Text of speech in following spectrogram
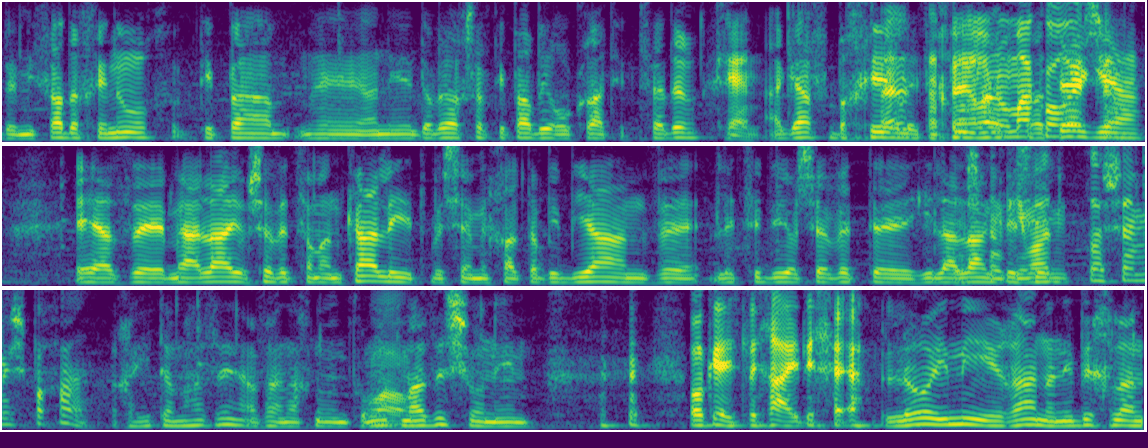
במשרד החינוך, טיפה, אה, אני אדבר עכשיו טיפה בירוקרטית, בסדר? כן. אגף בכיר לתכנון ואסטרטגיה, אה, אז אה, מעליי יושבת סמנכ"לית בשם מיכל טביביאן, ולצידי יושבת הילה יש לכם. כמעט אותו שם משפחה. ראית מה זה? אבל אנחנו ממקומות וואו. מה זה שונים. אוקיי, סליחה, הייתי חייב. לא, היא מאיראן, אני בכלל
